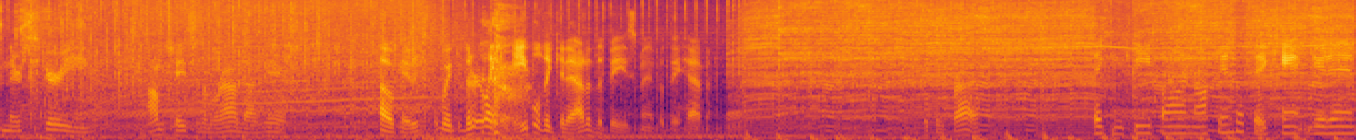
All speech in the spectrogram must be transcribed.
and they're scurrying. I'm chasing them around down here. Oh, okay, there's, wait, they're like able to get out of the basement, but they haven't. They can try. They can keep on knocking, but they can't get in.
